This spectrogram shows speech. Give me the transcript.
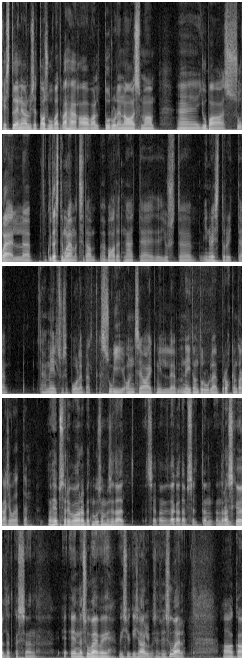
kes tõenäoliselt asuvad vähehaaval turule naasma äh, juba suvel. kuidas te mõlemad seda vaadet näete just investorite meelsuse poole pealt, kas suvi on see aeg, mil neid on turule rohkem tagasi oodata? no Hepsari poole pealt me usume seda, et seda nüüd väga täpselt on, on raske öelda, et kas see on e-, enne suve või, või sügise alguses või suvel, aga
